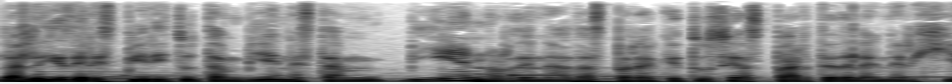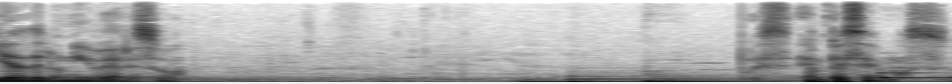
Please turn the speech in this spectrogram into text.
Las leyes del espíritu también están bien ordenadas para que tú seas parte de la energía del universo. Pues empecemos.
